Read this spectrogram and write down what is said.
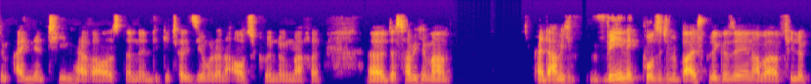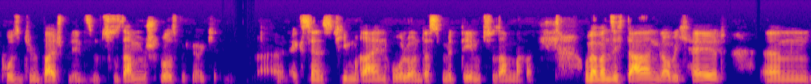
dem eigenen Team heraus dann eine Digitalisierung oder eine Ausgründung mache. Äh, das habe ich immer, äh, da habe ich wenig positive Beispiele gesehen, aber viele positive Beispiele in diesem Zusammenschluss, wo ich mir wirklich ein externes Team reinhole und das mit dem zusammen mache. Und wenn man sich daran, glaube ich, hält ähm,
